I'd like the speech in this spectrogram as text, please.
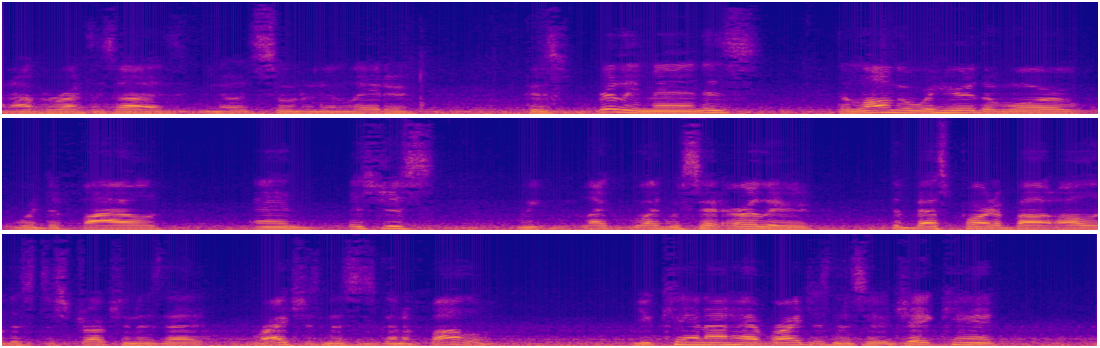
And I'll be right this out, you know, sooner than later. Because really, man, this the longer we're here, the more we're defiled, and it's just we like like we said earlier. The best part about all of this destruction is that righteousness is going to follow. You cannot have righteousness here. Jake can't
